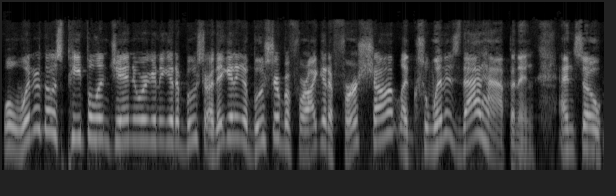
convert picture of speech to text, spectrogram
Well, when are those people in January going to get a booster? Are they getting a booster before I get a first shot? Like, so when is that happening? And so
